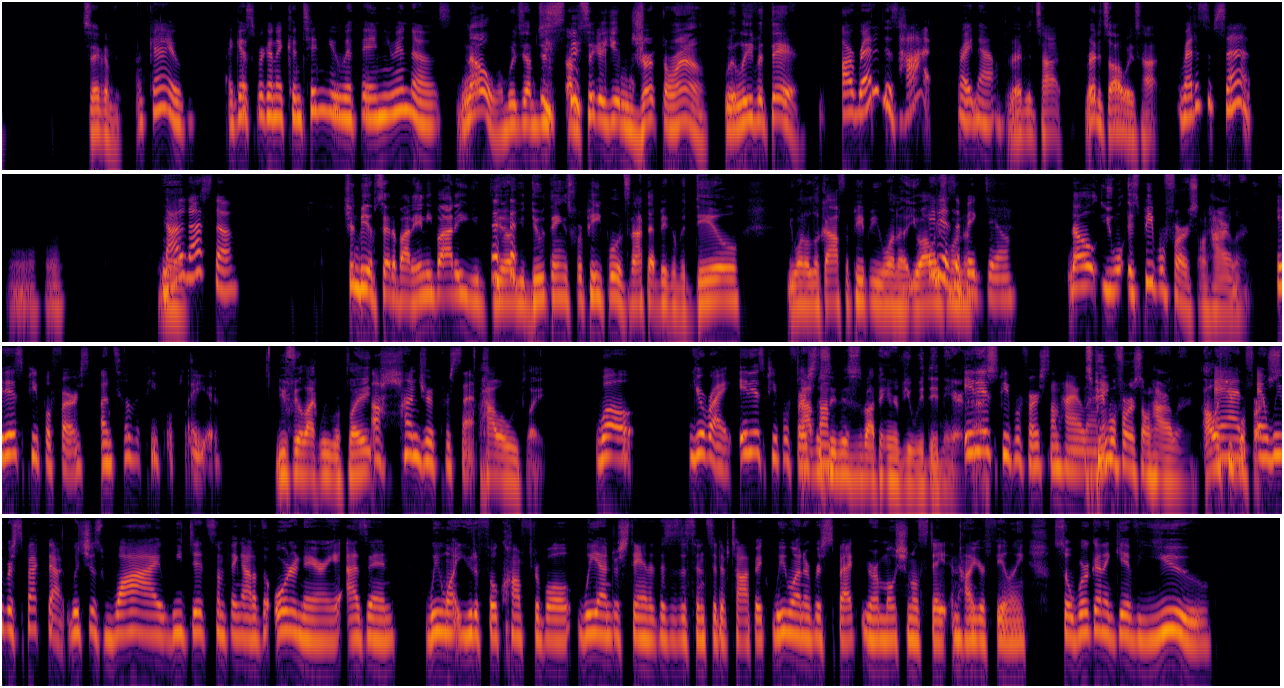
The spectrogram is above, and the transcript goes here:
Sick of it. okay. I guess we're going to continue with the innuendos. No, I'm just I'm, just, I'm sick of getting jerked around. We'll leave it there. Our Reddit is hot right now. Reddit's hot. Reddit's always hot. Reddit's upset. Mhm. Not at us, though. shouldn't be upset about anybody. You you know you do things for people. It's not that big of a deal. You want to look out for people. You want to. You always It is a wanna, big deal. No, you. It's people first on higher learning. It is people first until the people play you. You feel like we were played. A hundred percent. How were we played? Well, you're right. It is people first. Obviously, on, this is about the interview we did in here. it guys. is people first on higher learning. It's people first on higher learning. Always and, people first. and we respect that, which is why we did something out of the ordinary, as in we want you to feel comfortable. We understand that this is a sensitive topic. We want to respect your emotional state and how you're feeling. So we're going to give you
